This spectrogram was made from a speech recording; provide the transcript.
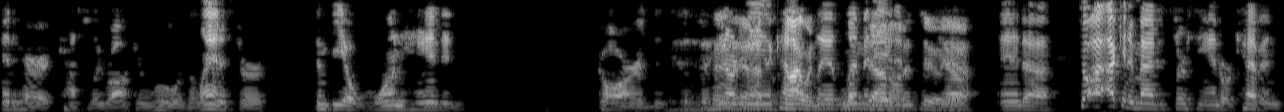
inherit Casterly Rock and rule as a Lannister than be a one-handed guard. That's just, you know what Yeah, I mean? that's Kind of Tywin li- looked limited down on and, it too, you know, and uh, so I, I can imagine Cersei and or Kevan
